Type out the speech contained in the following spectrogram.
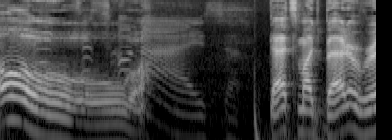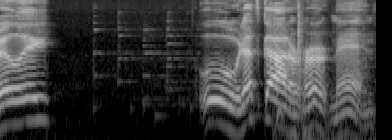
Oh. Nice. That's much better, really? Ooh, that's gotta hurt, man.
